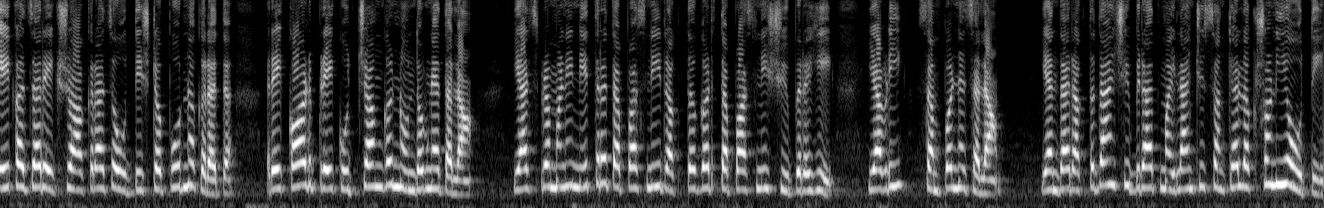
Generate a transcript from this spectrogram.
एक हजार एकशे अकराचं उद्दिष्ट पूर्ण करत रेकॉर्ड ब्रेक उच्चांक नोंदवण्यात आला. याचप्रमाणे नेत्र तपासणी रक्तगट तपासणी शिबिरही यावेळी संपन्न झाला. यंदा रक्तदान शिबिरात महिलांची संख्या लक्षणीय होती.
